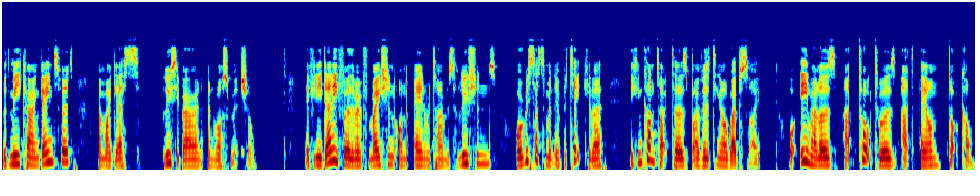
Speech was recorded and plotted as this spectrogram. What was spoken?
with me, Karen Gainsford, and my guests, Lucy Barron and Ross Mitchell. If you need any further information on Aon Retirement Solutions, or risk settlement in particular, you can contact us by visiting our website or email us at talktous at aon.com.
